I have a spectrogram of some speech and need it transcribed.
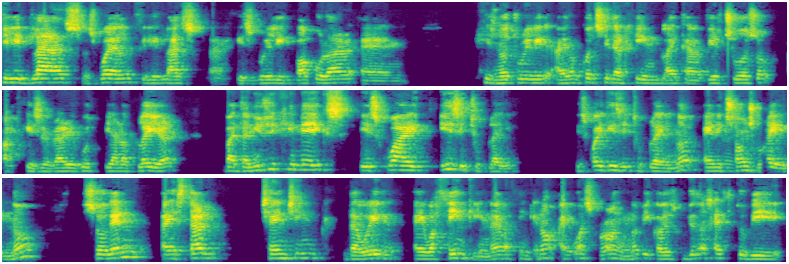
Philip Glass as well. Philip Glass uh, is really popular and he's not really, I don't consider him like a virtuoso, but he's a very good piano player. But the music he makes is quite easy to play. It's quite easy to play, no? And it sounds great, no? So then I start changing the way I was thinking. I was thinking, no, I was wrong, no? Because you don't have to be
